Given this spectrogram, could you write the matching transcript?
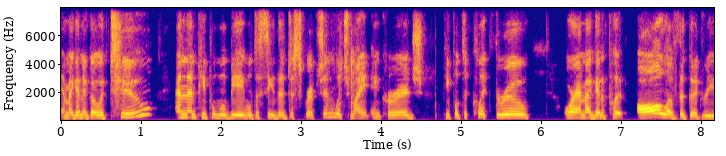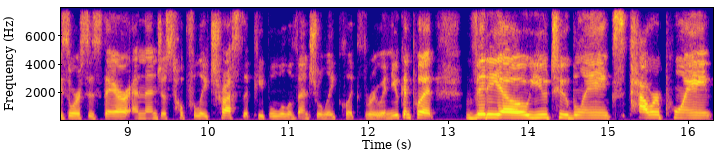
am I going to go with two? And then people will be able to see the description, which might encourage people to click through or am I going to put all of the good resources there and then just hopefully trust that people will eventually click through? And you can put video, YouTube links, PowerPoint,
